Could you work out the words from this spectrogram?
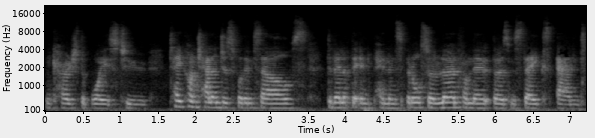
encourage the boys to take on challenges for themselves, develop their independence, but also learn from their, those mistakes and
